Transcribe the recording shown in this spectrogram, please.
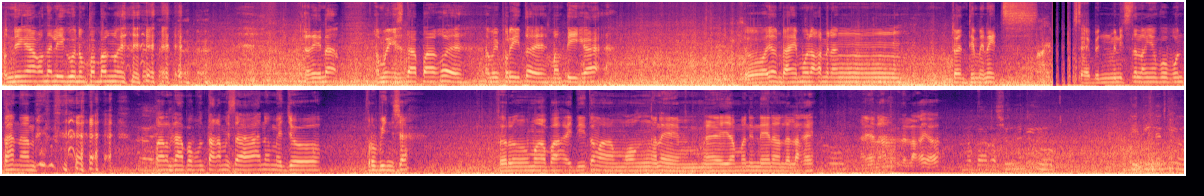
Hindi nga ako naligo ng pabango eh. Kanina, amoy isda pa ako eh. Amoy prito eh, mantika. So, ayun, bahay muna kami ng 20 minutes. 7 minutes na lang yung pupuntahan namin. Parang napapunta kami sa ano, medyo probinsya. Pero mga bahay dito, mga mukhang ano eh, may yamanin na yun ang lalaki. Ayan ah, lalaki oh. Mabakasyonan niyo. Titingnan niyo.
